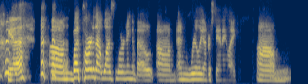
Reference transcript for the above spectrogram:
Yeah. um, but part of that was learning about um, and really understanding like um,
